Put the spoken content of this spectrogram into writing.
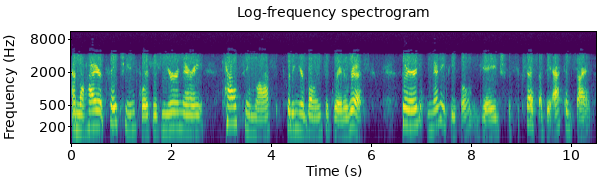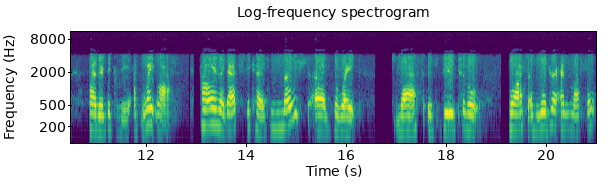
And the higher protein forces urinary calcium loss, putting your bones at greater risk. Third, many people gauge the success of the Atkins diet by their degree of weight loss. However, that's because most of the weight loss is due to the loss of liver and muscle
